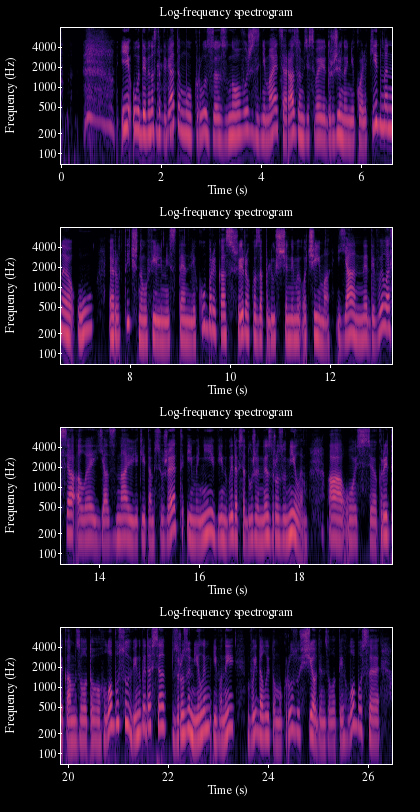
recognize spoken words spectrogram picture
І у 99-му Круз знову ж знімається разом зі своєю дружиною Ніколь Кідмен у еротичному фільмі Стенлі Кубрика з широко заплющеними очима. Я не дивилася, але я знаю, який там сюжет, і мені він видався дуже незрозумілим. А ось критикам Золотого Глобусу він видався зрозумілим, і вони видали тому крузу ще один золотий глобус.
